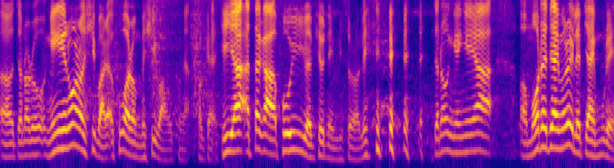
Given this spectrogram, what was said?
အဲကျွန်တော်တို့ငယ်ငယ်တုန်းကတော့ရှိပါတယ်အခုကတော့မရှိပါဘူးခင်ဗျဟုတ်ကဲ့ဒီကအသက်ကအဖိုးကြီးရွယ်ဖြစ်နေပြီဆိုတော့လေကျွန်တော်ငယ်ငယ်ကမော်ဒယ်ပြိုင်ပွဲတွေလည်းပြိုင်မှုတယ်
